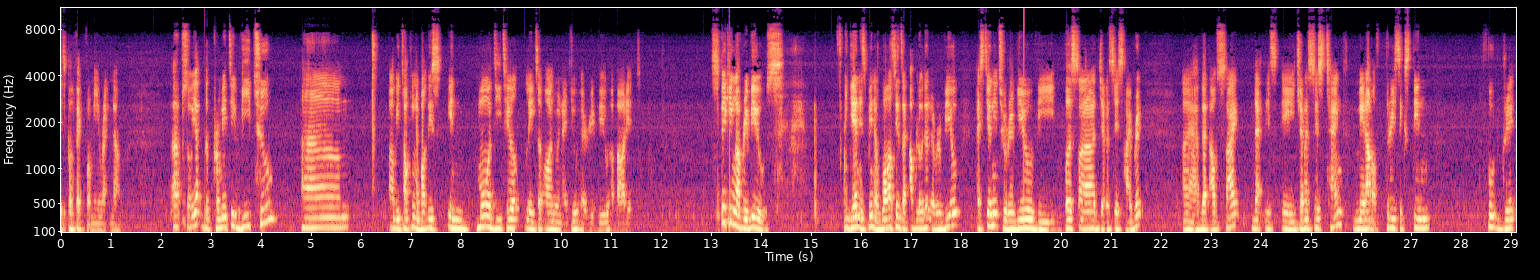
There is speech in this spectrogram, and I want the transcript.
it's perfect for me right now. Uh, so yeah, the Prometey V2. Um, I'll be talking about this in more detail later on when I do a review about it. Speaking of reviews, again, it's been a while since I uploaded a review. I still need to review the Bersa Genesis Hybrid. I have that outside. That is a Genesis tank made out of 316 food grade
